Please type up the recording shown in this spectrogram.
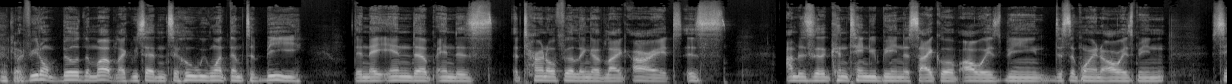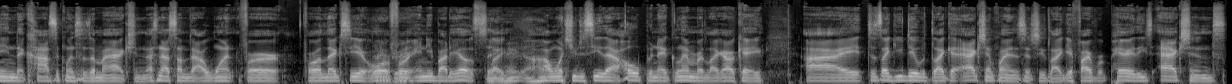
But if you don't build them up, like we said, into who we want them to be, then they end up in this eternal feeling of like, all right, it's, it's I'm just gonna continue being the cycle of always being disappointed, always being seeing the consequences of my action. That's not something I want for for Alexia or for anybody else. Same like uh-huh. I want you to see that hope and that glimmer. Like okay, I just like you did with like an action plan. Essentially, like if I repair these actions,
